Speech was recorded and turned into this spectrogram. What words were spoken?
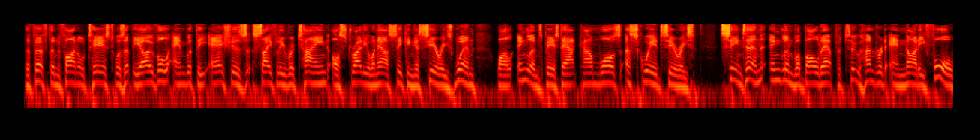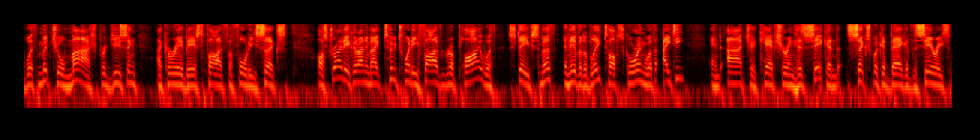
The fifth and final test was at the Oval, and with the Ashes safely retained, Australia were now seeking a series win, while England's best outcome was a squared series. Sent in, England were bowled out for 294, with Mitchell Marsh producing a career best 5 for 46. Australia could only make 225 in reply, with Steve Smith inevitably top scoring with 80 and Archer capturing his second six wicket bag of the series.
